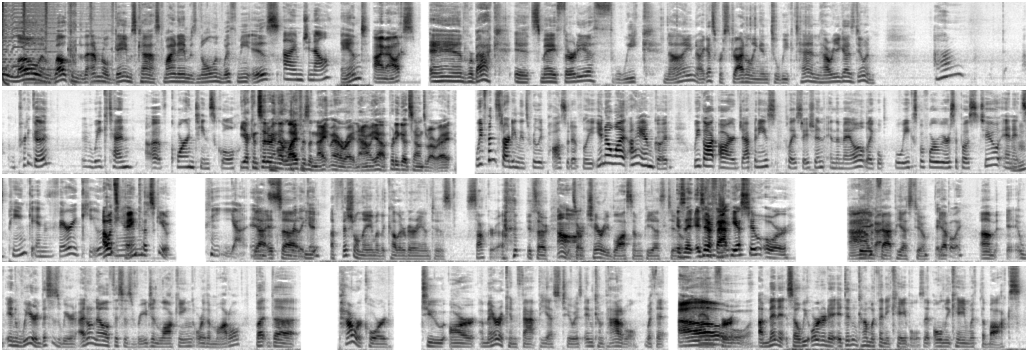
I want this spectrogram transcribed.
Hello and welcome to the Emerald Games Cast. My name is Nolan. With me is I'm Janelle. and I'm Alex. and we're back. It's May 30th, week 9. I guess we're straddling into week 10. How are you guys doing? Um, pretty good. Week 10 of quarantine school. Yeah, considering that life is a nightmare right now, yeah, pretty good sounds about right. We've been starting these really positively. You know what? I am good. We got our Japanese PlayStation in the mail like weeks before we were supposed to, and it's pink and very cute. Oh, it's and- pink? That's cute. yeah, yeah, it's uh, really the good. official name of the color variant is Sakura. it's our Aw. it's our cherry blossom PS2. Is it is it a fat it- PS2 or ah, big okay. fat PS2? Big yep. boy. Um, in weird, this is weird. I don't know if this is region locking or the model, but the power cord to our American fat PS2 is incompatible with it. Oh, And for a minute, so we ordered it. It didn't come with any cables. It only came with the box.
